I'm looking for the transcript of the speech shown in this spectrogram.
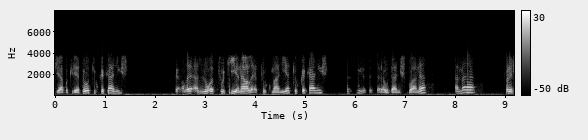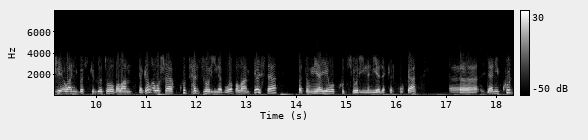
جیا بکرێتەوە تورکەکانیش لغە تورکیە ناڵێ تورکمانیە تورکەکانیش چوونەتە سەر ئەو دانیشتوانە ئەمە ڕێژەی ئەوانی بەرزکردوێتەوە بەڵام لەگەڵ ئەوەشە کورد هەر زۆری نەبووە بەڵام ئێستا بە دڵنیاییەوە کورد زۆری ننیە لە کەرکووکە ینی کورد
